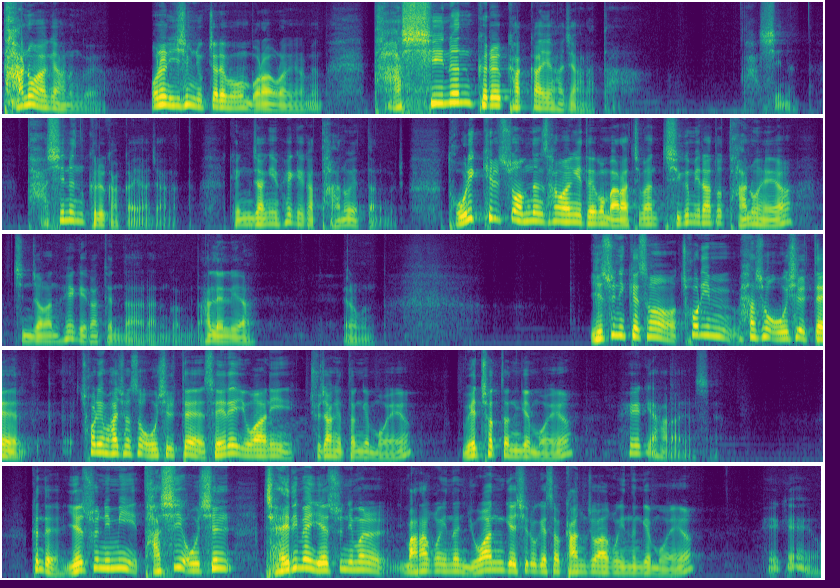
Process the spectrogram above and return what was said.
단호하게 하는 거예요. 오늘 26절에 보면 뭐라고 그러냐면 다시는 그를 가까이 하지 않았다. 다시는. 다시는 그를 가까이 하지 않았다. 굉장히 회개가 단호했다는 거죠. 돌이킬 수 없는 상황이 되고 말았지만 지금이라도 단호해야 진정한 회개가 된다라는 겁니다. 할렐루야. 여러분. 예수님께서 초림하셔 오실 때 초림하셔서 오실 때 세례 요한이 주장했던 게 뭐예요? 외쳤던 게 뭐예요? 회개하라였어요. 근데 예수님이 다시 오실 재림의 예수님을 말하고 있는 요한계시록에서 강조하고 있는 게 뭐예요? 회개예요.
